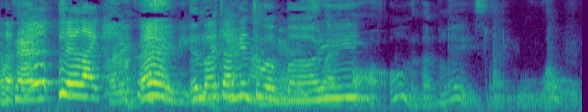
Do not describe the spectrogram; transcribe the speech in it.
Okay? They're like, they couldn't see me hey, am I talking to a body? Like, all over the place. Like, whoa.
